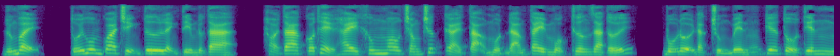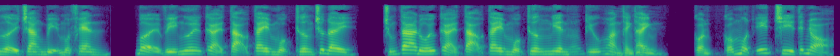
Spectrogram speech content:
đúng vậy, tối hôm qua trịnh tư lệnh tìm được ta, hỏi ta có thể hay không mau chóng trước cải tạo một đám tay một thương ra tới, bộ đội đặc chủng bên kia tổ tiên người trang bị một phen, bởi vì ngươi cải tạo tay một thương trước đây, chúng ta đối cải tạo tay một thương nghiên cứu hoàn thành thành, còn có một ít chi tiết nhỏ.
